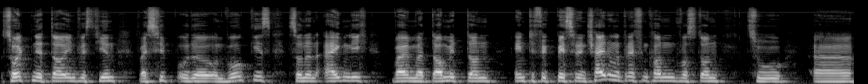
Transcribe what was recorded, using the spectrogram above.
sollten nicht da investieren, weil es hip oder und vogue ist, sondern eigentlich, weil man damit dann im Endeffekt bessere Entscheidungen treffen kann, was dann zu äh,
